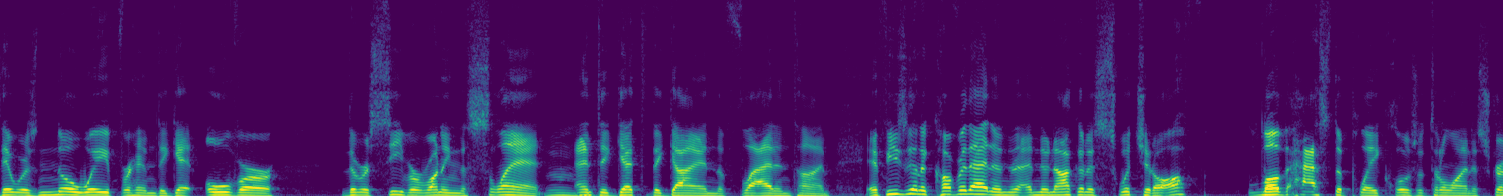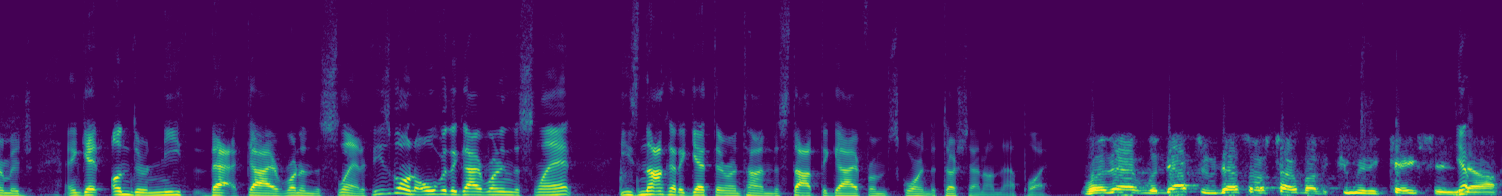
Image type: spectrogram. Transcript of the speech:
there was no way for him to get over the receiver running the slant Mm. and to get to the guy in the flat in time. If he's going to cover that and, and they're not going to switch it off, Love has to play closer to the line of scrimmage and get underneath that guy running the slant. If he's going over the guy running the slant, he's not going to get there in time to stop the guy from scoring the touchdown on that play. Well, that well, that's that's what I was talking about the communication. Yep. Now,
